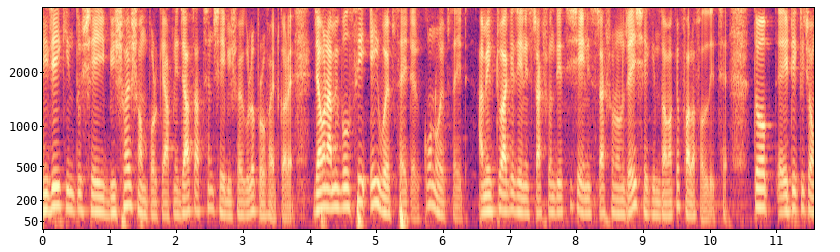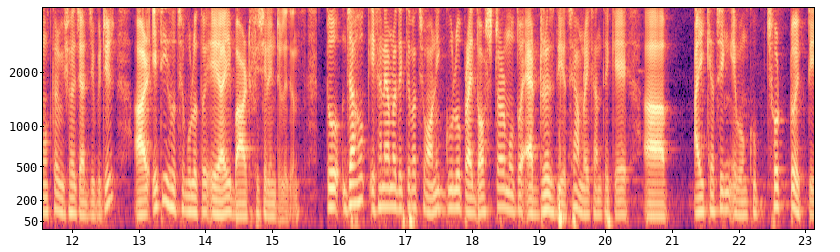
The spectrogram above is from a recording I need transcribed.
নিজেই কিন্তু সেই বিষয় সম্পর্কে আপনি যা চাচ্ছেন সেই বিষয়গুলো প্রোভাইড করে। যেমন আমি বলছি, এই ওয়েবসাইটের কোন ওয়েবসাইট আমি একটু আগে যে ইনস্ট্রাকশন দিয়েছি, সেই ইনস্ট্রাকশন অনুযায়ী সে কিন্তু আমাকে ফলাফল দিচ্ছে। তো এটি একটি চমৎকার বিষয় চ্যাট জিপিটির আর এটি হচ্ছে মূলত এআই বা আর্টিফিশিয়াল ইন্টেলিজেন্স তো যা হোক এখানে আমরা দেখতে পাচ্ছি অনেকগুলো, প্রায় দশটার মতো অ্যাড্রেস দিয়েছে। আমরা এখান থেকে আই ক্যাচিং এবং খুব ছোট্ট একটি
